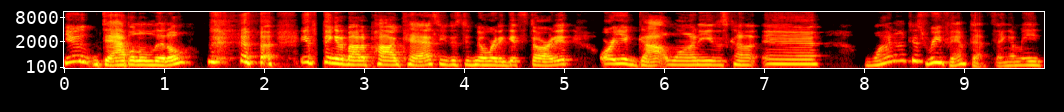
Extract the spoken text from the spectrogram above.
you dabble a little, you're thinking about a podcast, you just didn't know where to get started, or you got one, you just kind of, eh, why not just revamp that thing? I mean,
